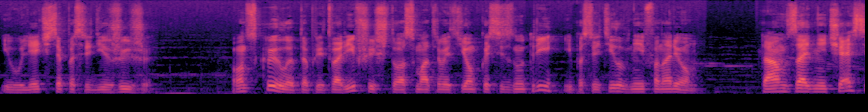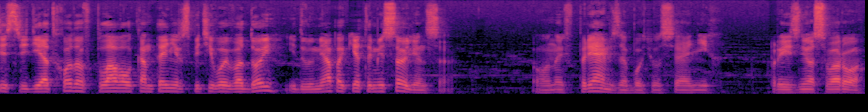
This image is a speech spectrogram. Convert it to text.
и улечься посреди жижи. Он скрыл это, притворившись, что осматривает емкость изнутри и посветил в ней фонарем. Там в задней части среди отходов плавал контейнер с питьевой водой и двумя пакетами Сойленса. Он и впрямь заботился о них, произнес Варо.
